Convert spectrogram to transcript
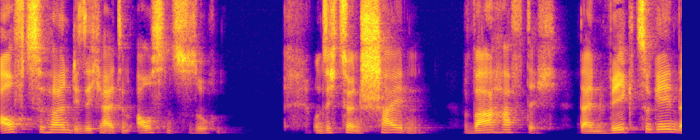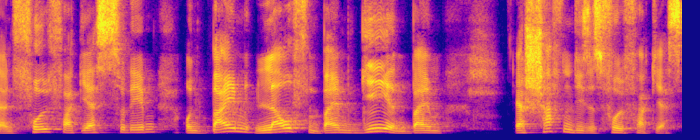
Aufzuhören, die Sicherheit im Außen zu suchen und sich zu entscheiden, wahrhaftig deinen Weg zu gehen, dein Full Fuck Yes zu leben und beim Laufen, beim Gehen, beim Erschaffen dieses Full Fuck Yes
